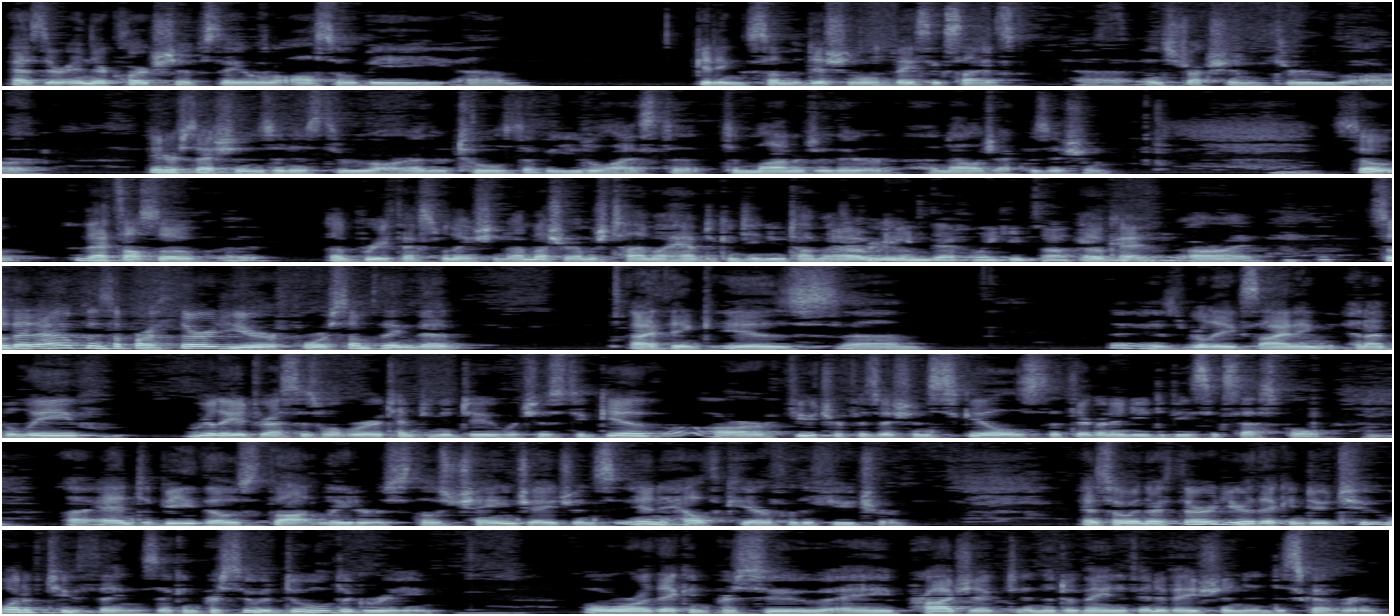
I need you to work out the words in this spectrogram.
As they're in their clerkships, they will also be um, getting some additional basic science uh, instruction through our intersessions and is through our other tools that we utilize to, to monitor their uh, knowledge acquisition. Mm-hmm. So that's also a, a, brief explanation. I'm not sure how much time I have to continue talking about. Oh, we can definitely keep talking. Okay, all right. So that opens up our third year for something that I think is um, is really exciting, and I believe really addresses what we're attempting to do, which is to give our future physicians skills that they're going to need to be successful mm. uh, and to be those thought leaders, those change agents in healthcare for the future. And so in their third year, they can do two, one of two things. They can pursue a dual degree or they can pursue a project in the domain of innovation and discovery.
